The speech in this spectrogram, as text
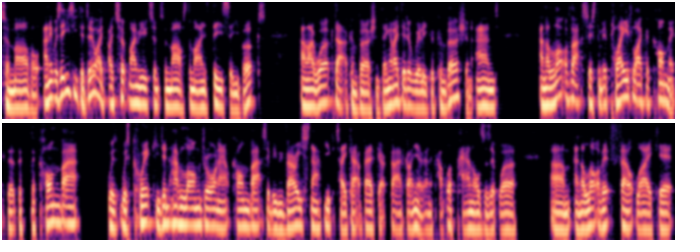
to Marvel, and it was easy to do. I, I took my Mutants and Masterminds DC books, and I worked out a conversion thing, and I did a really good conversion. And and a lot of that system, it played like a comic. That the, the combat was was quick. You didn't have long drawn out combats. It'd be very snappy. You could take out a bad guy, bad guy, you know, in a couple of panels, as it were. Um, and a lot of it felt like it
